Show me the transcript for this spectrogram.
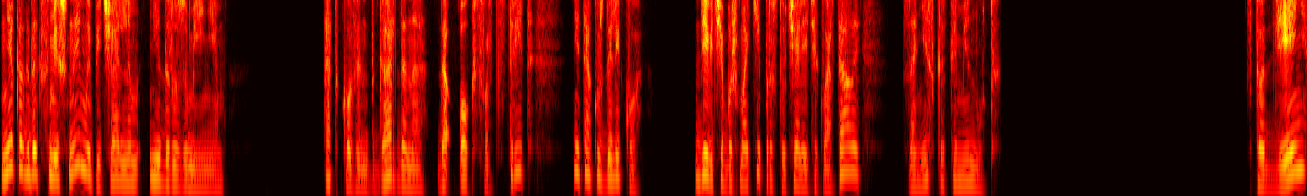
некогда к смешным и печальным недоразумениям. От Ковент-Гардена до Оксфорд-стрит не так уж далеко. Девичьи башмаки простучали эти кварталы за несколько минут. В тот день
